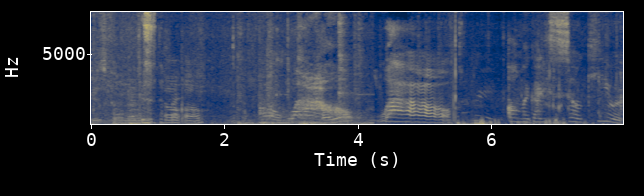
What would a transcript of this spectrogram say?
He's coming. This is the front. oh. Oh, wow. Wow. Oh my god, he's so cute.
